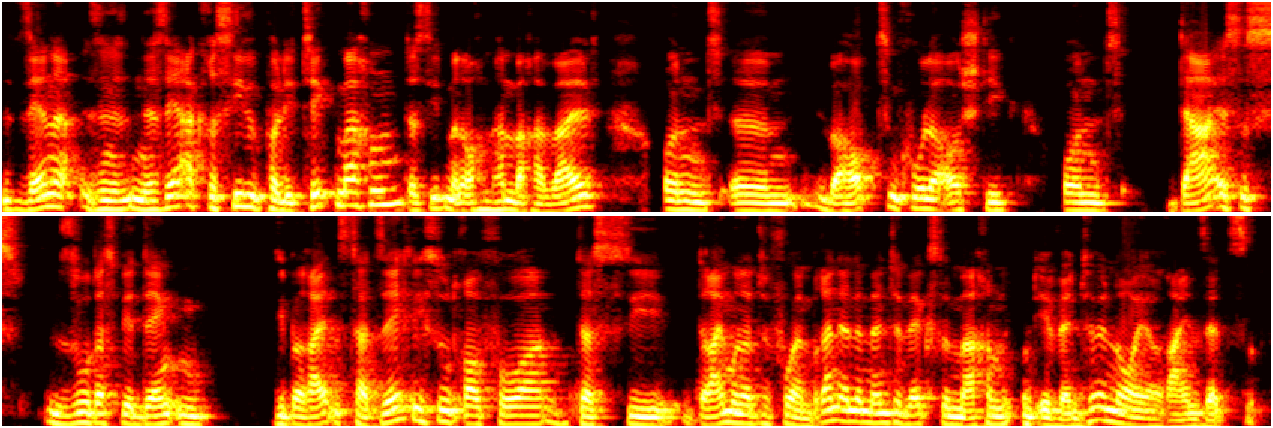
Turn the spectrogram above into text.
sehr, eine sehr aggressive Politik machen. Das sieht man auch im Hambacher Wald und ähm, überhaupt zum Kohleausstieg. Und da ist es so, dass wir denken, Sie bereiten es tatsächlich so drauf vor, dass sie drei Monate vorher einen Brennelementewechsel machen und eventuell neue reinsetzen.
